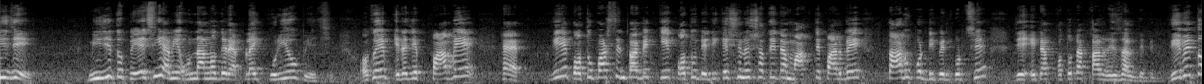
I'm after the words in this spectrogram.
নিজে নিজে তো পেয়েছি, আমি অন্যান্যদের অ্যাপ্লাই করিয়েও পেয়েছি। অতএব এটা যে পাবে হ্যাঁ কে কত পার্সেন্ট পাবে, কে কত ডেডিকেশনের সাথে এটা মাখতে পারবে, তার উপর ডিপেন্ড করছে যে এটা কতটা কার রেজাল্ট দেবে। দেবে তো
